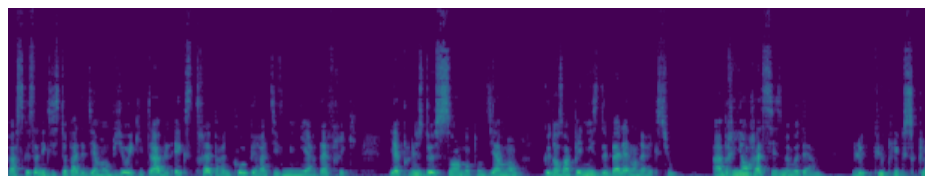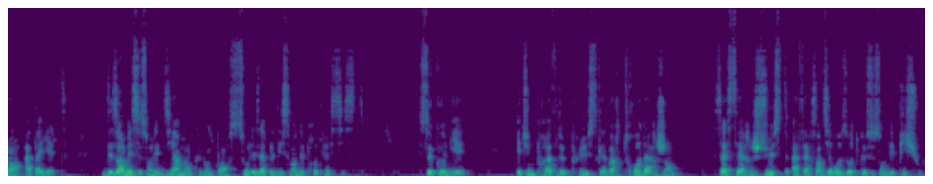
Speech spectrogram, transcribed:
Parce que ça n'existe pas des diamants bio-équitables extraits par une coopérative minière d'Afrique. Il y a plus de sang dans ton diamant que dans un pénis de baleine en érection. Un brillant racisme moderne, le Ku Klux Klan à paillettes. Désormais, ce sont les diamants que l'on pense sous les applaudissements des progressistes. Ce collier est une preuve de plus qu'avoir trop d'argent, ça sert juste à faire sentir aux autres que ce sont des pichous.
